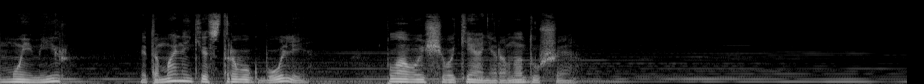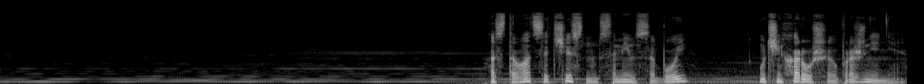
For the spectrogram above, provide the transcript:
Мой мир — это маленький островок боли, плавающий в океане равнодушия. Оставаться честным самим собой — очень хорошее упражнение.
